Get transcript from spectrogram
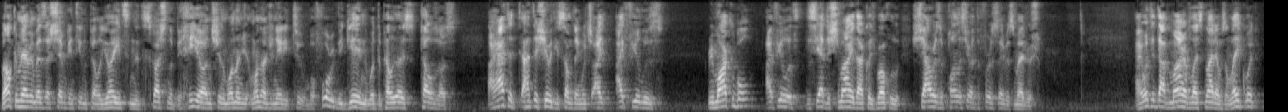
Welcome, everyone. Bez Hashem, continue the Yoetz in the discussion of Bechia and Shin 182. Before we begin, what the Yoetz tells us, I have to I have to share with you something which I, I feel is remarkable. I feel it's the Siyad that Kosh Baruch Hu showers upon us here at the first day of his Medrash. I went to Dav Marav last night. I was in Lakewood,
